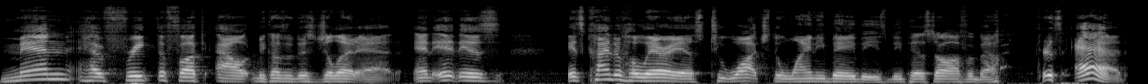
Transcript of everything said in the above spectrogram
Men have freaked the fuck out because of this Gillette ad. And it is it's kind of hilarious to watch the whiny babies be pissed off about this ad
